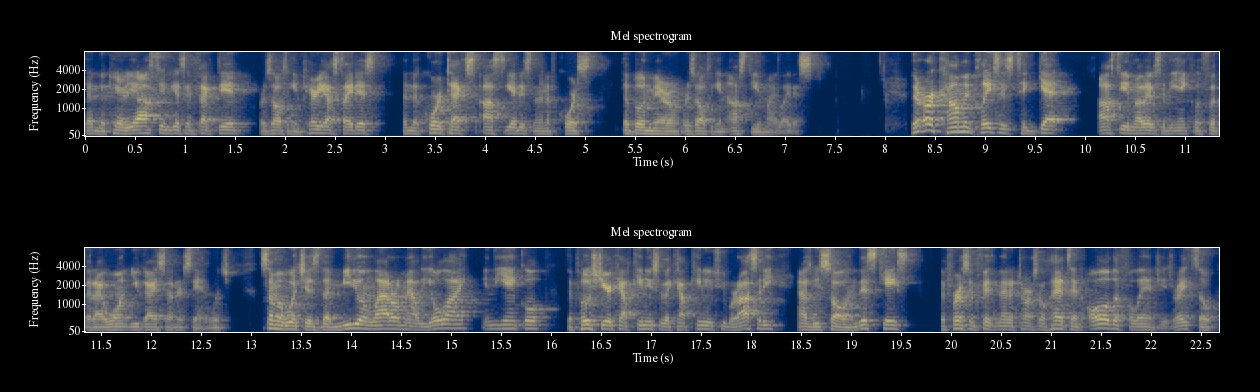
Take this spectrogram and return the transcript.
Then the periosteum gets infected, resulting in periostitis. Then the cortex, osteitis, and then, of course, the bone marrow, resulting in osteomyelitis. There are common places to get osteomyelitis in the ankle and foot that I want you guys to understand, which some of which is the medial and lateral malleoli in the ankle, the posterior calcaneus or the calcaneal tuberosity, as we saw in this case, the first and fifth metatarsal heads, and all the phalanges, right? So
